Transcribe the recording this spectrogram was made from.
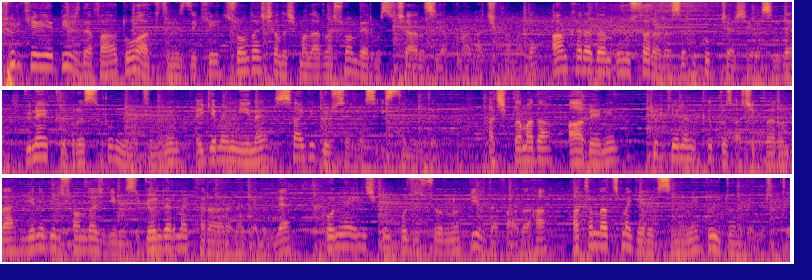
Türkiye'ye bir defa Doğu Akdeniz'deki sondaj çalışmalarına son vermesi çağrısı yapılan açıklamada Ankara'dan uluslararası hukuk çerçevesinde Güney Kıbrıs Rum yönetiminin egemenliğine saygı göstermesi istenildi. Açıklamada AB'nin Türkiye'nin Kıbrıs açıklarında yeni bir sondaj gemisi gönderme kararı nedeniyle konuya ilişkin pozisyonunu bir defa daha hatırlatma gereksinimi duyduğunu belirtti.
